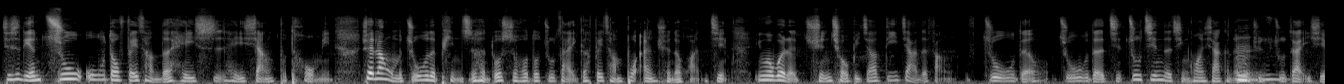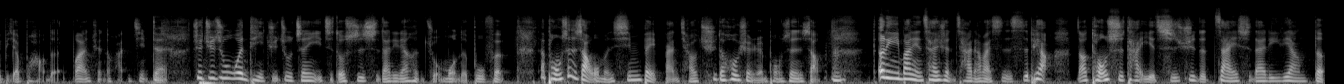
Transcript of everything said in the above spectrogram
其实连租屋都非常的黑市、黑箱、不透明，所以让我们租屋的品质很多时候都住在一个非常不安全的环境。因为为了寻求比较低价的房租屋的租屋的租金的情况下，可能会去。住在一些比较不好的、不安全的环境，对，所以居住问题、居住争议一直都是时代力量很琢磨的部分。那彭胜少，我们新北板桥区的候选人彭胜少，二零一八年参选差两百四十四票，然后同时他也持续的在时代力量的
